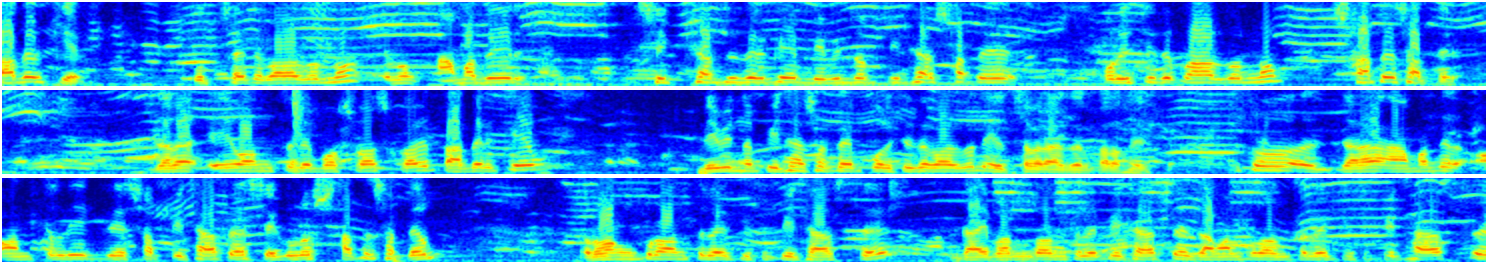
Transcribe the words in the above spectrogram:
তাদেরকে উৎসাহিত করার জন্য এবং আমাদের শিক্ষার্থীদেরকে বিভিন্ন পিঠার সাথে পরিচিত করার জন্য সাথে সাথে যারা এই অঞ্চলে বসবাস করে, তাদেরকেও বিভিন্ন পিঠার সাথে পরিচিত করার জন্য উৎসবের আয়োজন করা হয়েছে। তো যারা আমাদের আঞ্চলিক যেসব পিঠা আছে, সেগুলোর সাথে সাথেও রংপুর অঞ্চলের কিছু পিঠা আসছে গাইবান্ধা অঞ্চলের পিঠা আসছে, জামালপুর অঞ্চলের কিছু পিঠা আসছে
